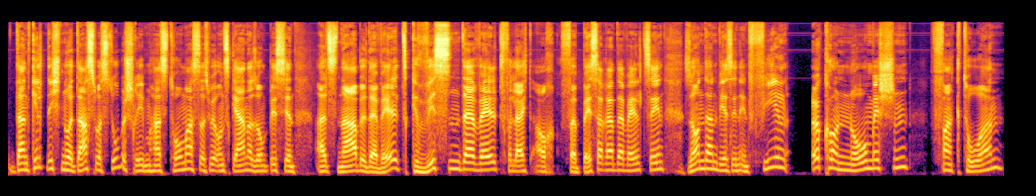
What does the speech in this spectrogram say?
dann gilt nicht nur das, was du beschrieben hast, Thomas, dass wir uns gerne so ein bisschen als Nabel der Welt, Gewissen der Welt, vielleicht auch Verbesserer der Welt sehen, sondern wir sind in vielen ökonomischen Faktoren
